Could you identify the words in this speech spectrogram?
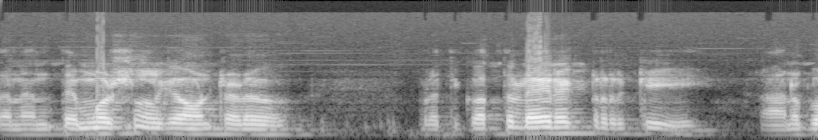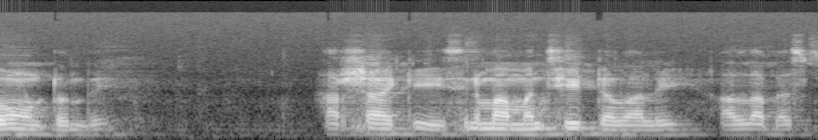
తను ఎంత ఎమోషనల్గా ఉంటాడో ప్రతి కొత్త డైరెక్టర్కి ఆ అనుభవం ఉంటుంది. హర్షకి ఈ సినిమా మంచి హిట్ అవ్వాలి. All the best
